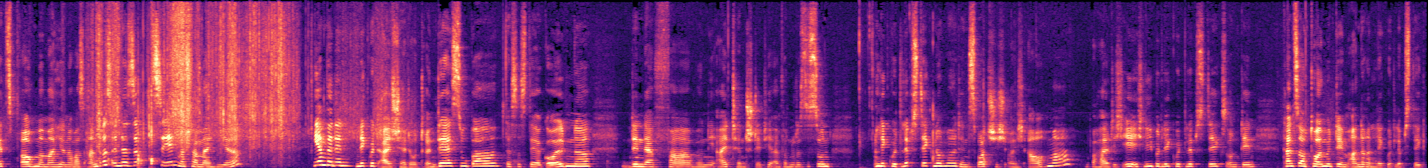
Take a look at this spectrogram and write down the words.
Jetzt brauchen wir mal hier noch was anderes in der 17. Was haben wir hier? Hier haben wir den Liquid Eyeshadow drin. Der ist super. Das ist der goldene in der Farbe, nee, Eye steht hier einfach nur. Das ist so ein Liquid Lipstick nochmal. Den swatche ich euch auch mal. Behalte ich eh. Ich liebe Liquid Lipsticks und den kannst du auch toll mit dem anderen Liquid Lipstick,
